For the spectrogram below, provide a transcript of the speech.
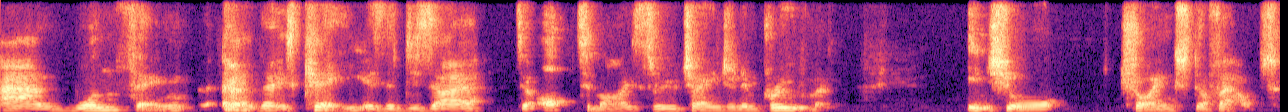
And one thing that is key is the desire to optimize through change and improvement. In short, trying stuff out.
